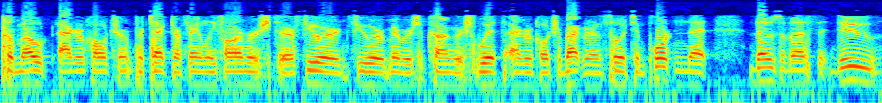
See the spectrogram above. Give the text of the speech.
promote agriculture and protect our family farmers. There are fewer and fewer members of Congress with agriculture backgrounds, so it's important that those of us that do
